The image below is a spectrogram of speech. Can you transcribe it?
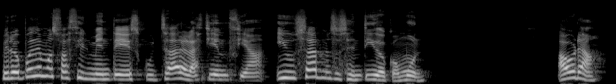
pero podemos fácilmente escuchar a la ciencia y usar nuestro sentido común. Ahora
